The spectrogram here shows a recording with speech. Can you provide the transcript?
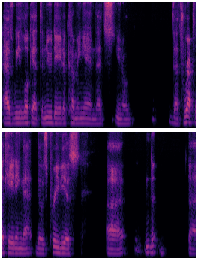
as we look at the new data coming in, that's, you know, that's replicating that, those previous uh, uh,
